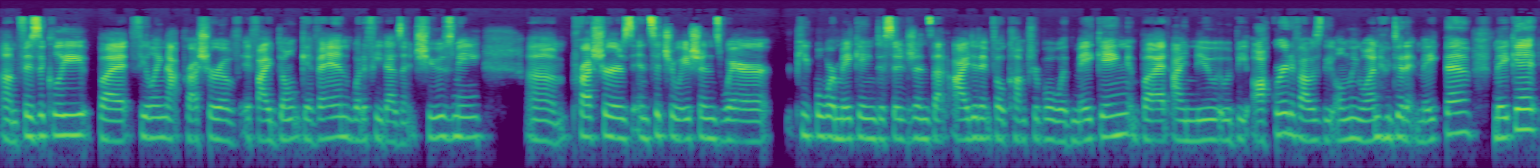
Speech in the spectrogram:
um, physically, but feeling that pressure of if I don't give in, what if he doesn't choose me? Um, pressures in situations where people were making decisions that I didn't feel comfortable with making, but I knew it would be awkward if I was the only one who didn't make them make it.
